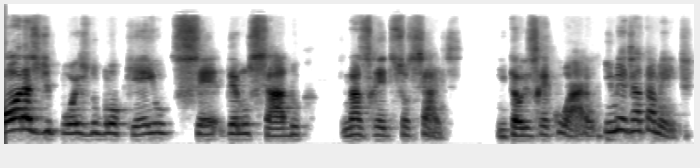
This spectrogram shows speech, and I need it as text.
horas depois do bloqueio ser denunciado nas redes sociais. Então eles recuaram imediatamente.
